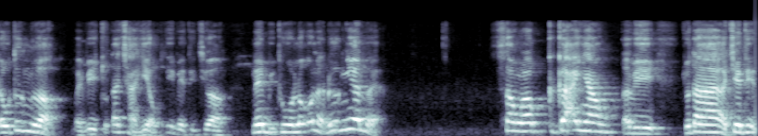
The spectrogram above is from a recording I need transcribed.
Đầu tư ngược, bởi vì chúng ta chả hiểu gì về thị trường, nên bị thua lỗ là đương nhiên rồi xong nó cãi nhau, tại vì chúng ta ở trên thị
